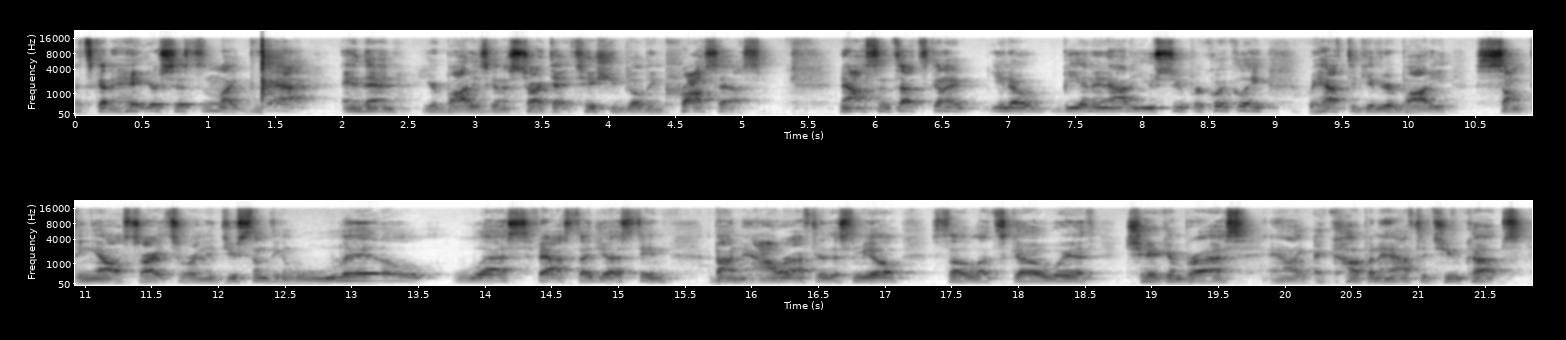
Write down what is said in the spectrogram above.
It's gonna hit your system like that, and then your body's gonna start that tissue building process. Now, since that's gonna, you know, be in and out of you super quickly, we have to give your body something else, right? So we're gonna do something a little less fast digesting about an hour after this meal. So let's go with chicken breast and like a cup and a half to two cups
